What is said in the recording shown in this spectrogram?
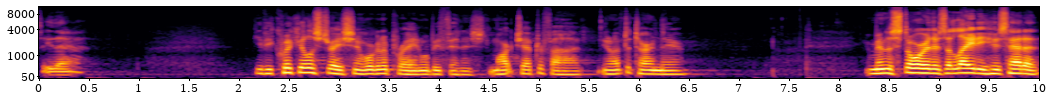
See that? Give you a quick illustration, we're going to pray and we'll be finished. Mark chapter 5. You don't have to turn there. Remember the story? There's a lady who's had a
